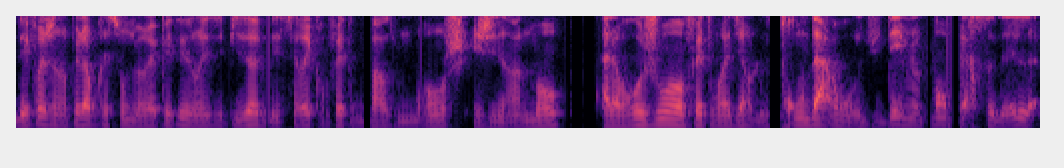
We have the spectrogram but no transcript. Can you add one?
des fois, j'ai un peu l'impression de me répéter dans les épisodes, mais c'est vrai qu'en fait, on part d'une branche et généralement, elle rejoint en fait, on va dire, le tronc d'arbre du développement personnel.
